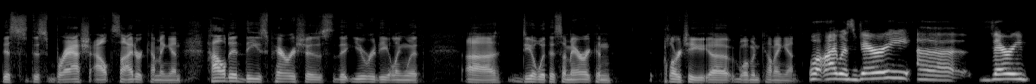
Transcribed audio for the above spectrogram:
this this brash outsider coming in. How did these parishes that you were dealing with uh, deal with this American clergy uh, woman coming in? Well, I was very, uh, very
